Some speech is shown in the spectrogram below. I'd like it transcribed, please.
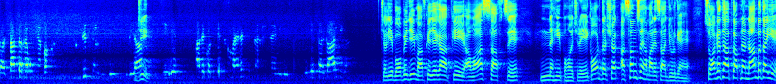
घटना मुझे जी। एक हमारे को महीने की नहीं मिली। ये सरकार की चलिए बॉबी जी माफ़ कीजिएगा आपकी आवाज़ साफ़ से नहीं पहुँच रही। एक और दर्शक असम से हमारे साथ जुड़ गए हैं। स्वागत है आपका अपना नाम बताइए।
